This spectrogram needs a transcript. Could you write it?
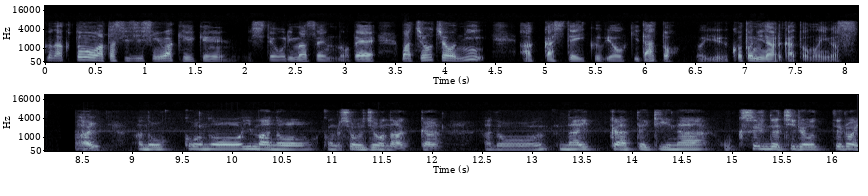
少なくとも私自身は経験しておりませんので、まあ、徐々に悪化していく病気だということになるかと思います。はい。あの、この今のこの症状の悪化、あの内科的なお薬の治療っていうのは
